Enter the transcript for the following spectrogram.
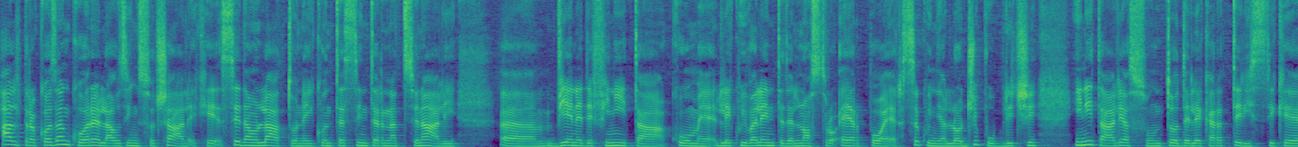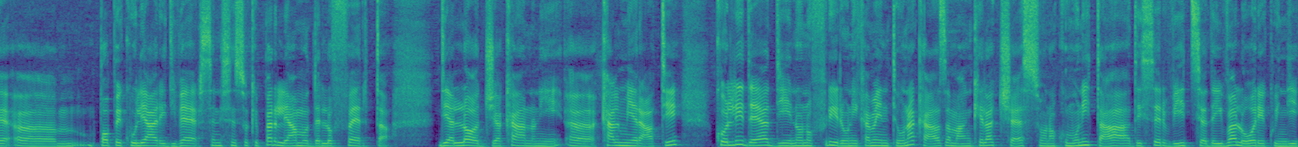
Altra cosa ancora è l'housing sociale, che se da un lato nei contesti internazionali eh, viene definita come l'equivalente del nostro ERPO ERS, quindi alloggi pubblici, in Italia ha assunto delle caratteristiche eh, un po' peculiari, diverse, nel senso che parliamo dell'offerta di alloggi a canoni eh, calmierati con l'idea di non offrire unicamente una casa ma anche l'accesso a una comunità, a dei servizi, a dei valori e quindi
